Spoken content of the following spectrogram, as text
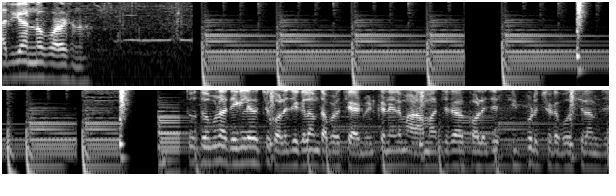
আজকে আর নো পড়াশোনা। তো তোমরা দেখলে হচ্ছে কলেজে গেলাম তারপর হচ্ছে অ্যাডমিট কার্ড নিলাম আর আমার যেটা কলেজে সিট পড়েছে সেটা বলছিলাম যে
